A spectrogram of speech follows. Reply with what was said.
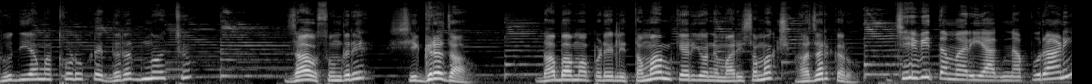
રુદિયામાં થોડું કંઈ દર્દ ન છો જાઓ સુંદરી, શીઘ્ર જાઓ. દાબામાં પડેલી તમામ કેરીઓને મારી સમક્ષ હાજર કરો. જેવી તમારી આજ્ઞા પુરાણી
